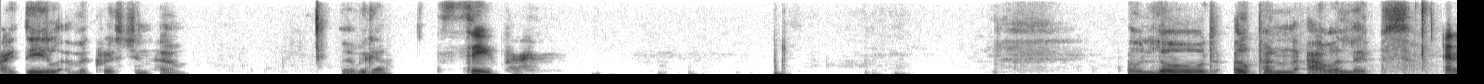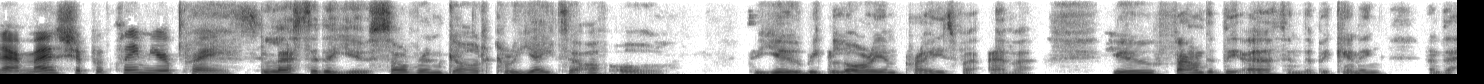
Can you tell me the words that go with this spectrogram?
ideal of a Christian home. There we go. Super. O Lord, open our lips. And our mouth shall proclaim your praise. Blessed are you, sovereign God, creator of all. To you be glory and praise forever. You founded the earth in the beginning and the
